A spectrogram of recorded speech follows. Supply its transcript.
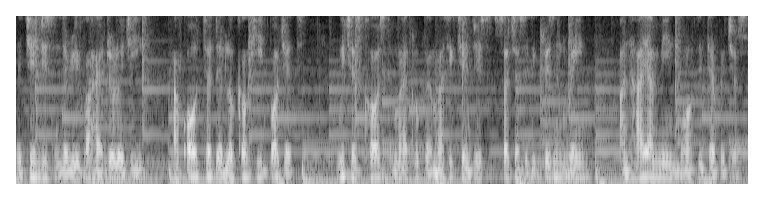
The changes in the river hydrology have altered the local heat budget, which has caused microclimatic changes such as a decreasing rain and higher mean monthly temperatures.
